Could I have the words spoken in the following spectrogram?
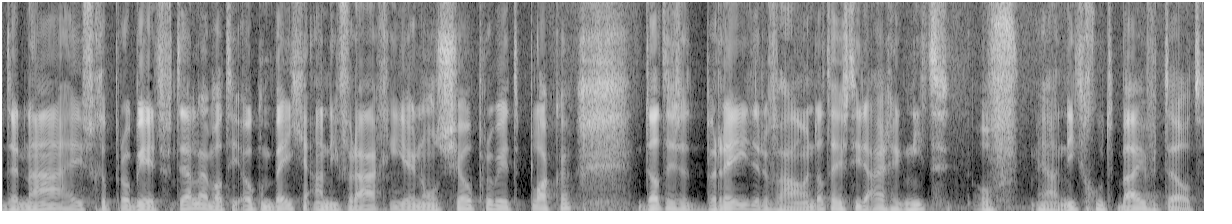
daarna heeft geprobeerd te vertellen. En wat hij ook een beetje aan die vragen hier in onze show probeert te plakken. Dat is het bredere verhaal. En dat heeft hij er eigenlijk niet, of, ja, niet goed bij verteld.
